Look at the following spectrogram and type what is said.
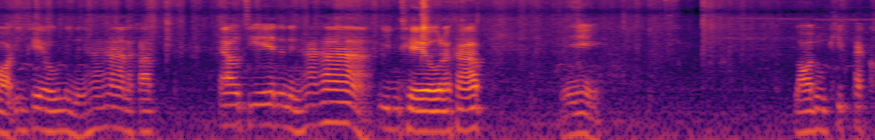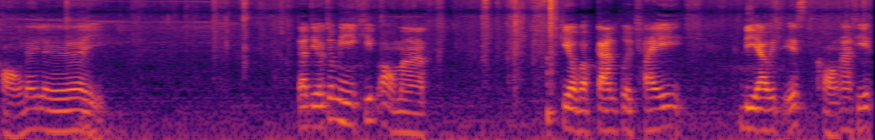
บอร์ด Intel 1155 นะครับ LGA 1155 Intel นะครับ นี่ รอดูคลิปแพ็คของได้เลย แต่เดี๋ยวจะมีคลิปออกมา เกี่ยวกับการเปิดใช้ DLSS ของ RTX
